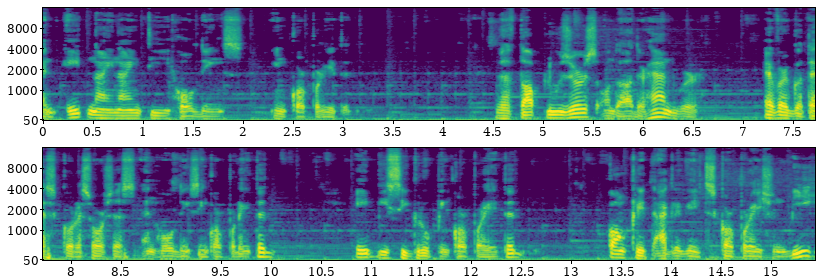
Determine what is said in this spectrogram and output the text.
and 8990 Holdings Incorporated. The top losers, on the other hand, were Ever-Gotesco Resources and Holdings Incorporated, APC Group Incorporated, Concrete Aggregates Corporation B,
